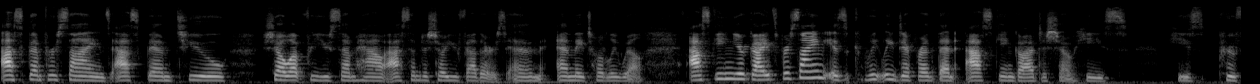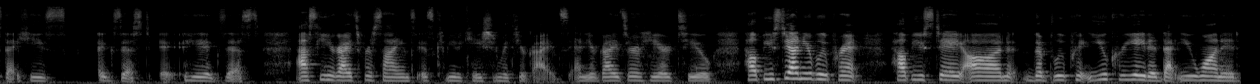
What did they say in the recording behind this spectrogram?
Ask them for signs. Ask them to show up for you somehow. Ask them to show you feathers, and and they totally will. Asking your guides for sign is completely different than asking God to show He's He's proof that He's exist he exists asking your guides for signs is communication with your guides and your guides are here to help you stay on your blueprint help you stay on the blueprint you created that you wanted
